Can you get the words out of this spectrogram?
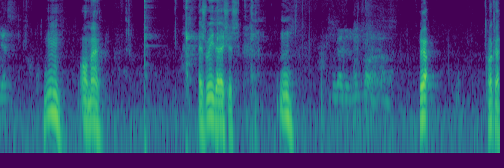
Yes. Mmm. Oh man. It's really delicious. Mmm. We gotta do an intro and a thumbnail. Yeah. Okay.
